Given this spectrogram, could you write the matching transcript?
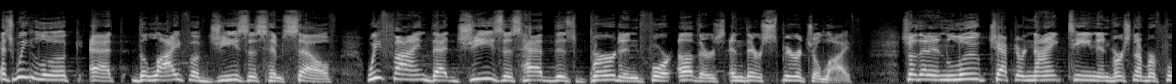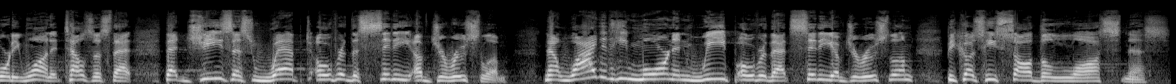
As we look at the life of Jesus himself, we find that Jesus had this burden for others in their spiritual life. So that in Luke chapter 19 and verse number 41, it tells us that, that Jesus wept over the city of Jerusalem. Now, why did he mourn and weep over that city of Jerusalem? Because he saw the lostness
